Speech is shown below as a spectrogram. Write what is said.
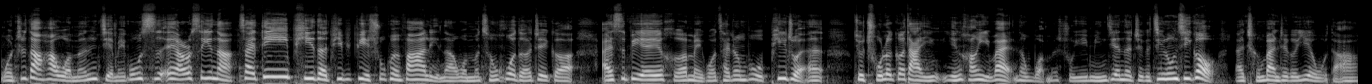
我知道哈，我们姐妹公司 ALC 呢，在第一批的 PPP 纾困方案里呢，我们曾获得这个 SBA 和美国财政部批准。就除了各大银银行以外，那我们属于民间的这个金融机构来承办这个业务的啊。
